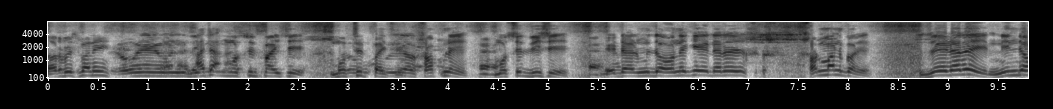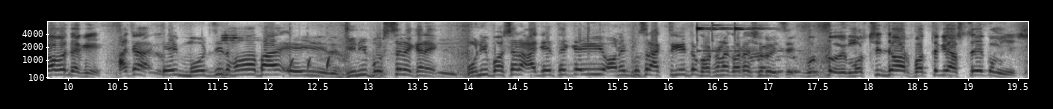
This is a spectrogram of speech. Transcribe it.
দরবেশ মানে? আচ্ছা। মসজিদ পাইছে মসজিদ পাইছে। স্বপ্নে হ্যাঁ। মসজিদ দিছে হ্যাঁ। এটার মধ্যে অনেকে এটারে সম্মান করে। যে এটারে নিন্দা ভাবে দেখে। আচ্ছা এই মসজিদ হওয়া বা এই যিনি বসছেন এখানে উনি বসার আগে থেকেই অনেক বছর আগ থেকেই তো ঘটনা ঘটা শুরু হয়েছে। মসজিদ দেওয়ার পর থেকে আসতে কমিয়েছে।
